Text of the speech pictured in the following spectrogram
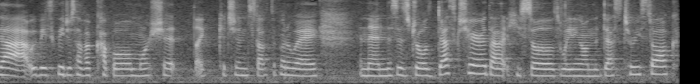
that we basically just have a couple more shit like kitchen stuff to put away and then this is Joel's desk chair that he still is waiting on the desk to restock.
